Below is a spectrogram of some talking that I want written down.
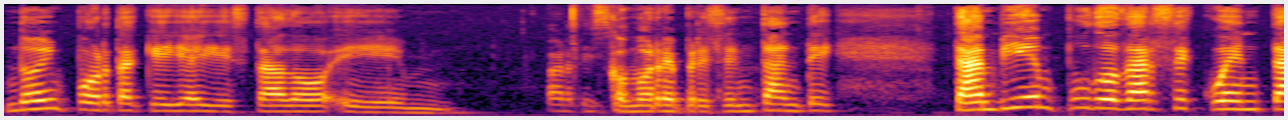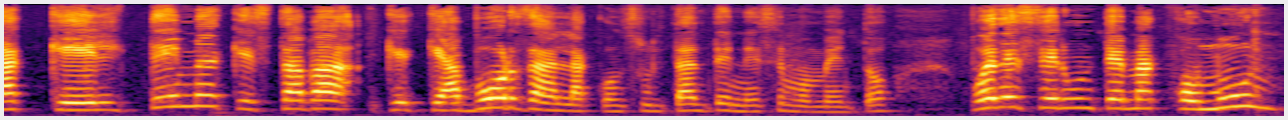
no importa que ella haya estado em, como representante, también pudo darse cuenta que el tema que estaba, que, que aborda la consultante en ese momento, puede ser un tema común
